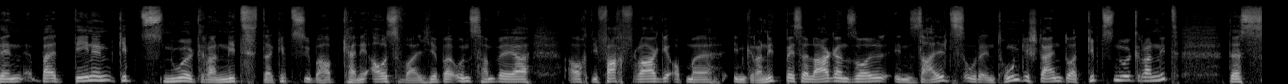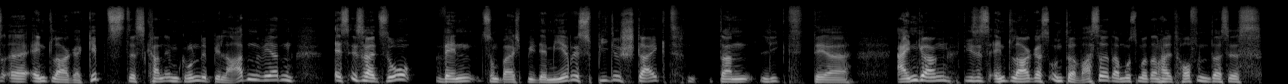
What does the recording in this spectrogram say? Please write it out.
Denn bei denen gibt es nur Granit. Da gibt es überhaupt keine Auswahl. Hier bei uns haben wir ja auch die Fachfrage, ob man in Granit besser lagern soll, in Salz oder in Tongestein. Dort gibt es nur Granit. Das äh, Endlager gibt es. Das kann im Grunde beladen werden. Es ist halt so, wenn zum Beispiel der Meeresspiegel steigt, dann liegt der Eingang dieses Endlagers unter Wasser. Da muss man dann halt hoffen, dass es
